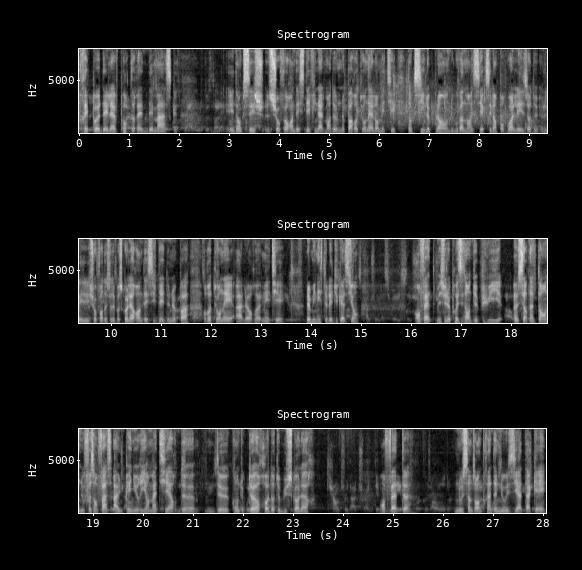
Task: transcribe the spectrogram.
très peu d'élèves porteraient des masques, et donc, ces chauffeurs ont décidé finalement de ne pas retourner à leur métier. Donc, si le plan du gouvernement est si excellent, pourquoi les, chauffeurs des autobus scolaires ont décidé de ne pas retourner à leur métier? Le ministre de l'Éducation. En fait, Monsieur le Président, depuis un certain temps, nous faisons face à une pénurie en matière de, de conducteurs d'autobus scolaires. En fait, nous sommes en train de nous y attaquer.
